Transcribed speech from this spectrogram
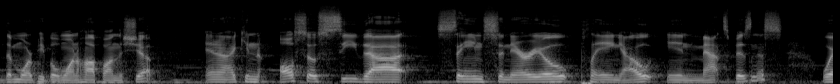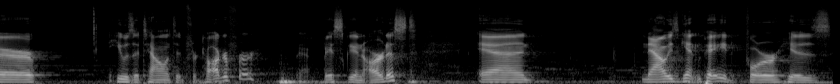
the more people want to hop on the ship. And I can also see that same scenario playing out in Matt's business, where he was a talented photographer, basically an artist, and now he's getting paid for his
